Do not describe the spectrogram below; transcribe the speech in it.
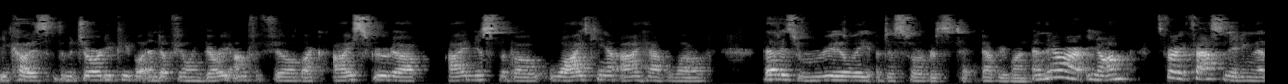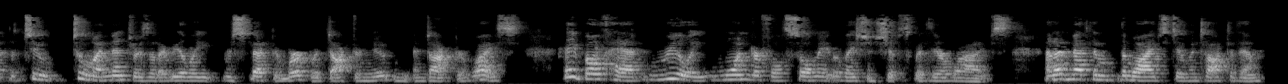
because the majority of people end up feeling very unfulfilled, like I screwed up, I missed the boat, why can't I have love? That is really a disservice to everyone. And there are, you know, I'm, it's very fascinating that the two, two of my mentors that I really respect and work with, Dr. Newton and Dr. Weiss, they both had really wonderful soulmate relationships with their wives. And I've met them, the wives too, and talked to them.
